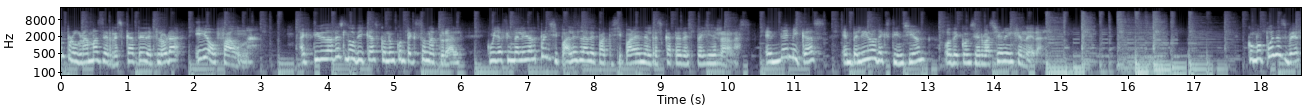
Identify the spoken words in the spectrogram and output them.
en programas de rescate de flora y o fauna. Actividades lúdicas con un contexto natural, cuya finalidad principal es la de participar en el rescate de especies raras, endémicas, en peligro de extinción o de conservación en general. Como puedes ver,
